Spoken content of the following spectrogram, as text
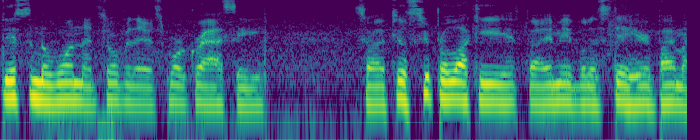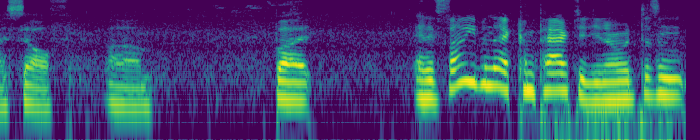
This and the one that's over there, it's more grassy. So I feel super lucky if I'm able to stay here by myself. Um, but, and it's not even that compacted, you know, it doesn't,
